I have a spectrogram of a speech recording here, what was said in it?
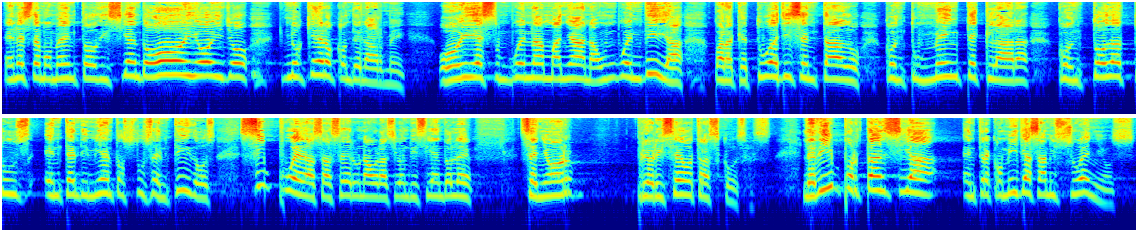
en este momento diciendo, hoy, hoy yo no quiero condenarme. Hoy es una buena mañana, un buen día para que tú allí sentado con tu mente clara, con todos tus entendimientos, tus sentidos, sí puedas hacer una oración diciéndole, Señor, prioricé otras cosas. Le di importancia, entre comillas, a mis sueños.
